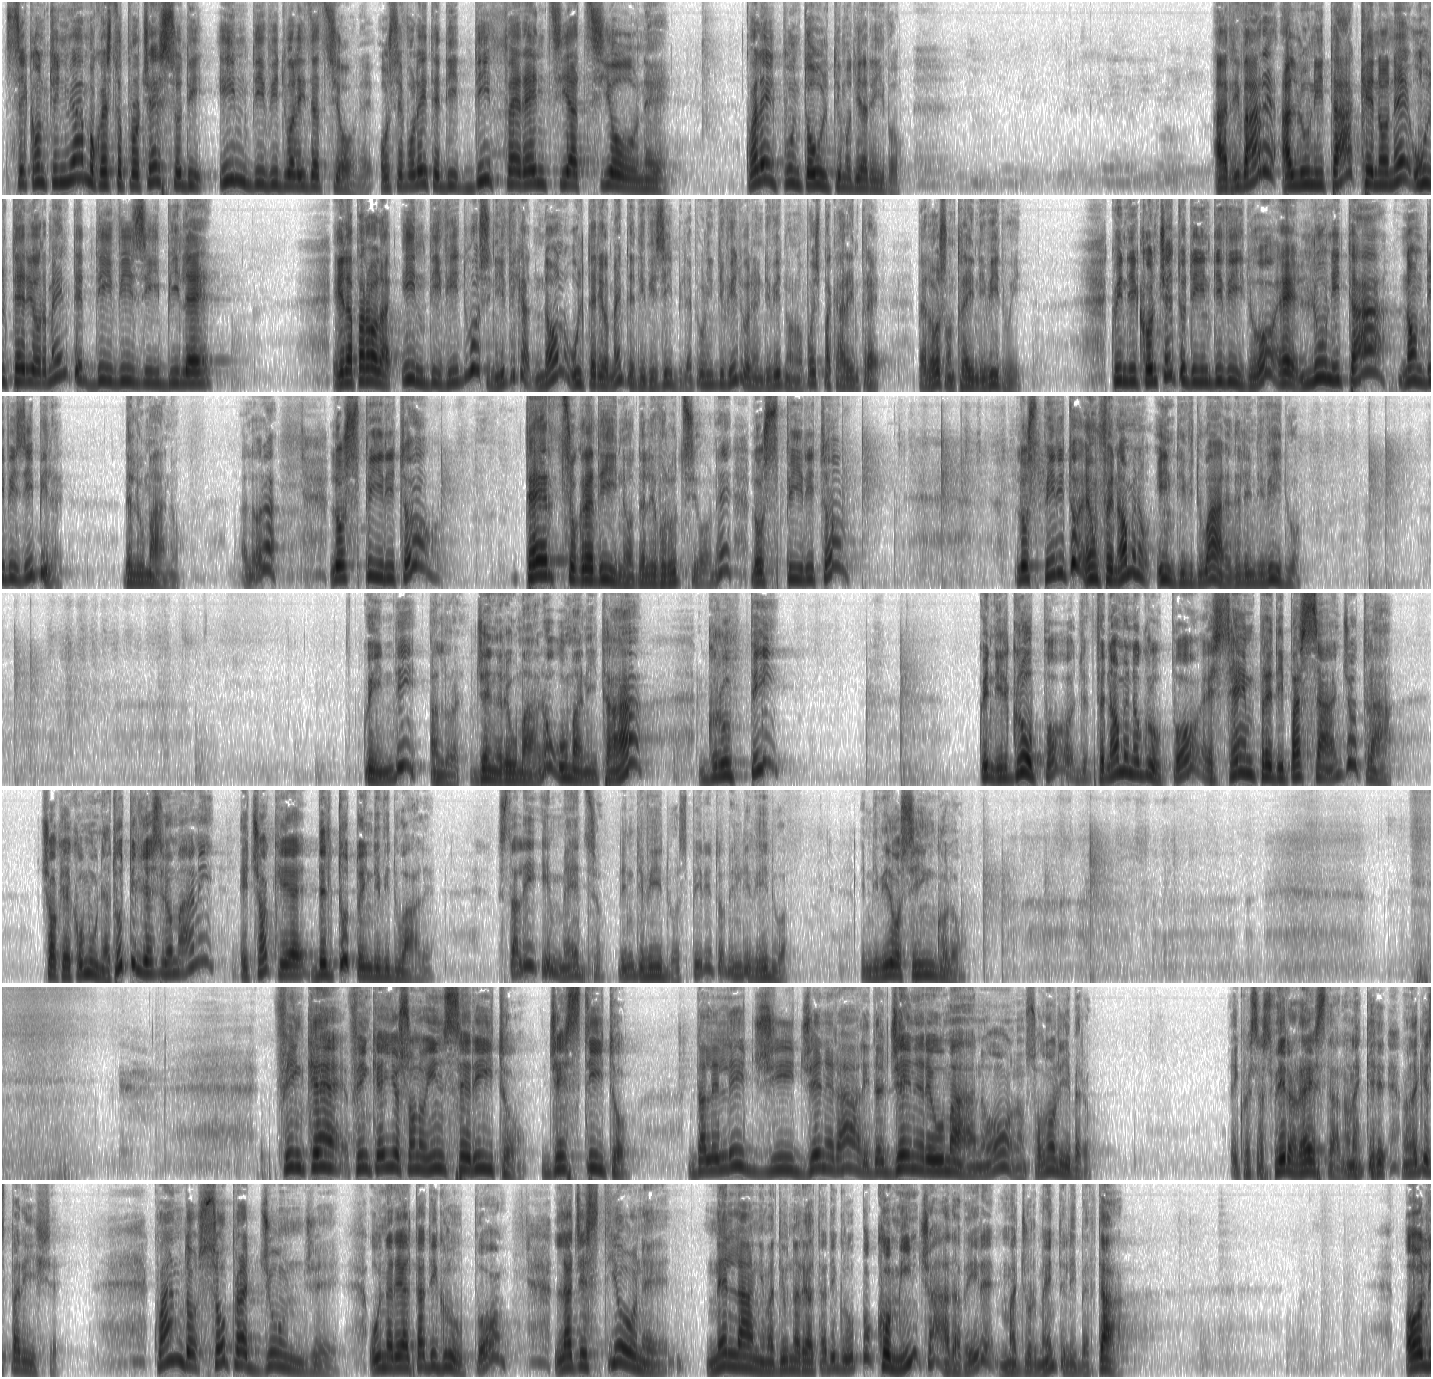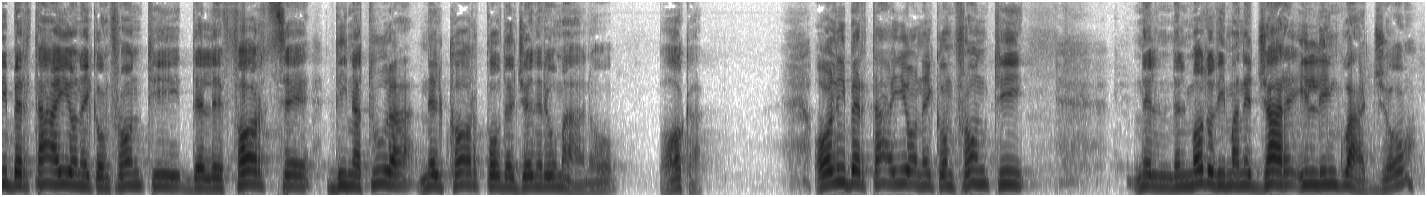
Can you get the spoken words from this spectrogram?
Se continuiamo questo processo di individualizzazione o se volete di differenziazione, qual è il punto ultimo di arrivo? Arrivare all'unità che non è ulteriormente divisibile. E la parola individuo significa non ulteriormente divisibile. Un individuo è un individuo, non lo puoi spaccare in tre, per loro sono tre individui. Quindi il concetto di individuo è l'unità non divisibile dell'umano. Allora lo spirito, terzo gradino dell'evoluzione, lo spirito, lo spirito è un fenomeno individuale dell'individuo. Quindi, allora, genere umano, umanità, gruppi. Quindi il gruppo, il fenomeno gruppo è sempre di passaggio tra ciò che è comune a tutti gli esseri umani e ciò che è del tutto individuale. sta lì in mezzo, l'individuo, spirito l'individuo, l'individuo singolo. Finché, finché io sono inserito, gestito dalle leggi generali del genere umano, non sono libero. E questa sfera resta, non è che, non è che sparisce. Quando sopraggiunge una realtà di gruppo, la gestione nell'anima di una realtà di gruppo comincia ad avere maggiormente libertà. Ho libertà io nei confronti delle forze di natura nel corpo del genere umano? Poca. Ho libertà io nei confronti, nel, nel modo di maneggiare il linguaggio?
